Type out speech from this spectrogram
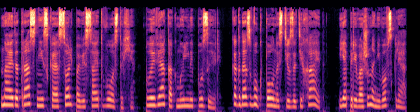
На этот раз низкая соль повисает в воздухе, плывя как мыльный пузырь. Когда звук полностью затихает, я перевожу на него взгляд.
